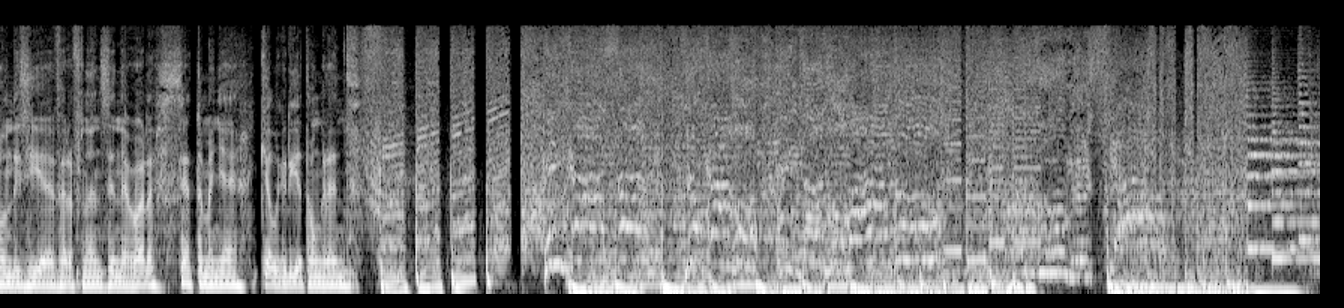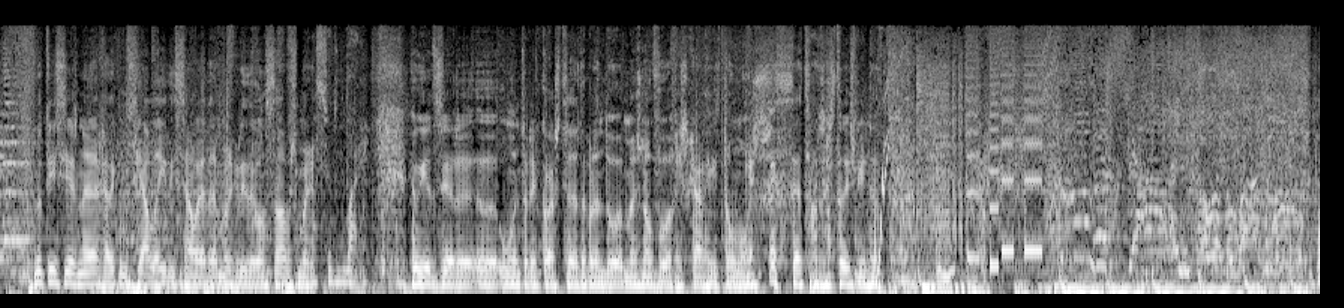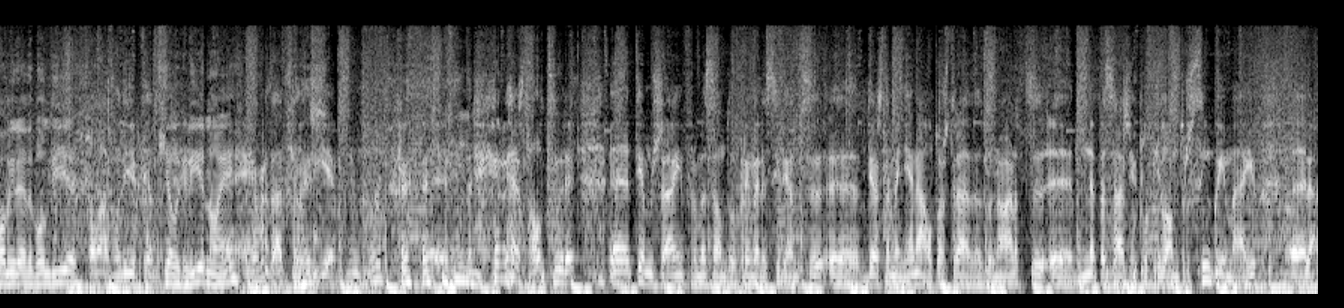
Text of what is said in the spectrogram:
como dizia a Vera Fernandes ainda agora, sete da manhã, que alegria tão grande. Notícias na Rádio Comercial, a edição é da Margarida Gonçalves. Mar... Eu ia dizer uh, o António Costa da Brandoa, mas não vou arriscar aí tão longe. 7 horas 2 minutos. Paulo Miranda, bom dia. Olá, bom dia Pedro. Que alegria, não é? É verdade, que Pois. alegria. Eh, Nesta altura, eh, temos já a informação do primeiro acidente eh, desta manhã na Autostrada do Norte, eh, na passagem pelo quilómetro 5,5. Eh,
